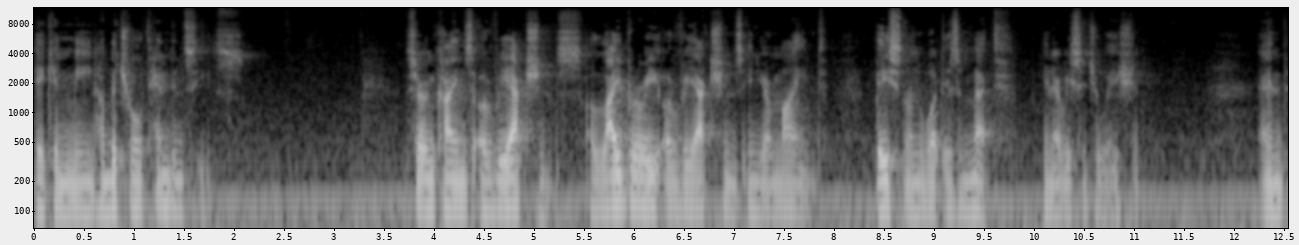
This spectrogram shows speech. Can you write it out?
It can mean habitual tendencies, certain kinds of reactions, a library of reactions in your mind based on what is met in every situation. And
